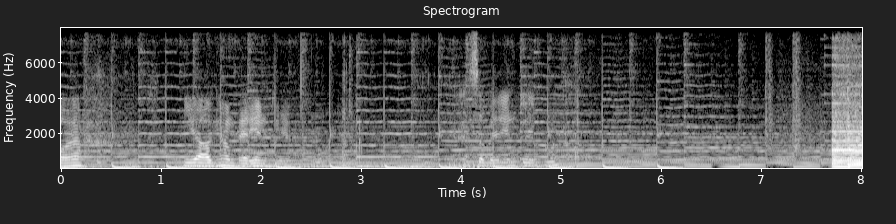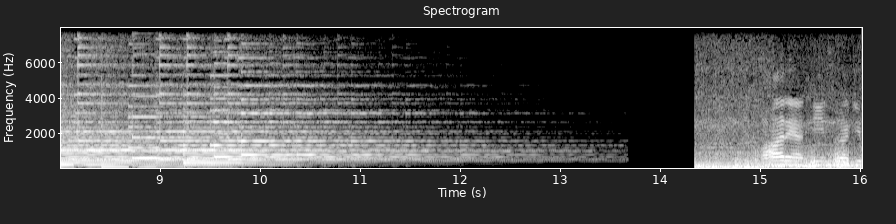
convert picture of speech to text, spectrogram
और ये आगे हम वेरियन के सब वेरियन के आ रहे हैं तीन तरह की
